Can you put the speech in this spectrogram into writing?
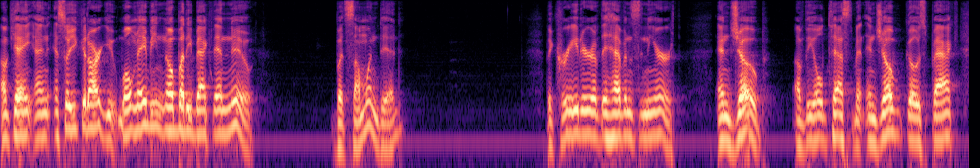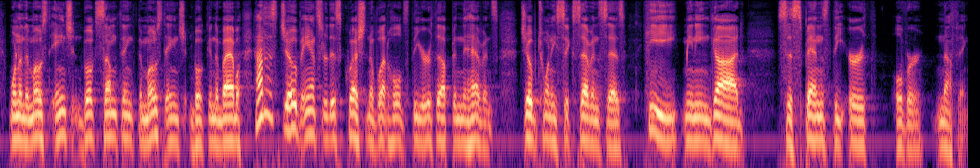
okay? And, and so you could argue, well, maybe nobody back then knew, but someone did. The creator of the heavens and the earth. And Job of the Old Testament. And Job goes back, one of the most ancient books, some think the most ancient book in the Bible. How does Job answer this question of what holds the earth up in the heavens? Job 26 7 says, He, meaning God, suspends the earth over nothing.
